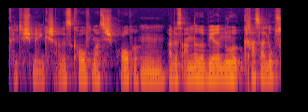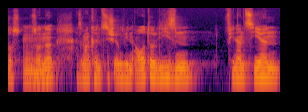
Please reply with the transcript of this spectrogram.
könnte ich mir eigentlich alles kaufen, was ich brauche. Mhm. Alles andere wäre nur krasser Luxus. So, ne? Also man könnte sich irgendwie ein Auto leasen, finanzieren,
